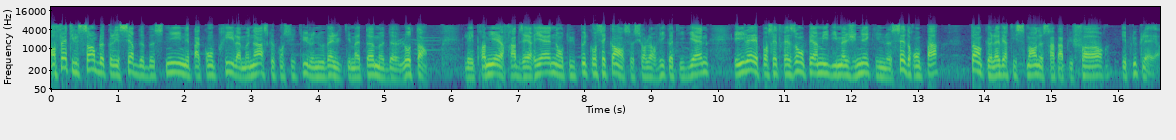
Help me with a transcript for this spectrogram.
En fait, il semble que les Serbes de Bosnie n'aient pas compris la menace que constitue le nouvel ultimatum de l'OTAN. Les premières frappes aériennes ont eu peu de conséquences sur leur vie quotidienne et il est pour cette raison permis d'imaginer qu'ils ne céderont pas tant que l'avertissement ne sera pas plus fort et plus clair.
